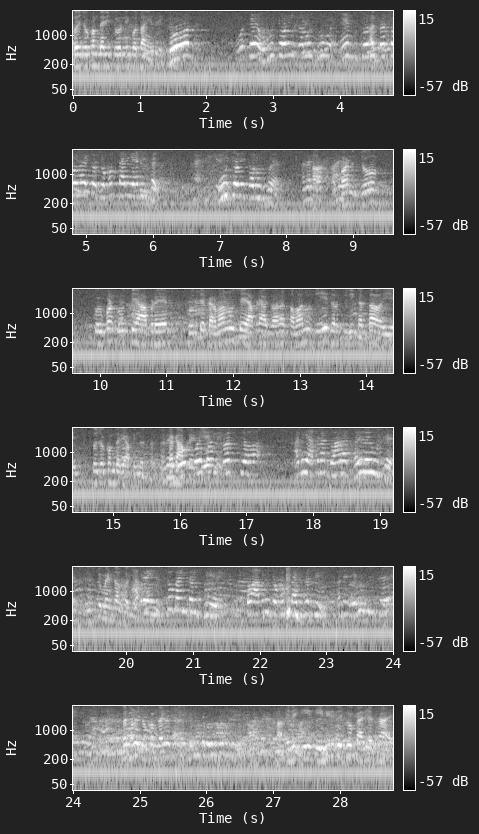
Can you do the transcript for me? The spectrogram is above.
તો એ જોખમદારી ચોરની પોતાની થઈ. ચોર પોતે હું ચોરી કરું છું એમ ચોરી કરતો હોય તો જોખમદારી એની થઈ. હું ચોરી કરું છું એમ. પણ જો કોઈ પણ કૃત્ય આપણે કૃત્ય કરવાનું છે આપણે આ દ્વારા થવાનું છે એ દ્રષ્ટિથી કરતા હોઈએ તો જોખમદારી આપી નથી આપણે પણ કૃત્ય ખાલી આપણા દ્વારા થઈ રહ્યું છે. ઇન્સ્ટ્રુમેન્ટલ આપણે ઇન્સ્ટ્રુમેન્ટલ છીએ તો આપણી જોખમદારી નથી. અને એવી રીતે જોખમદારી નથી. એટલે એવી રીતે જો કાર્ય થાય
